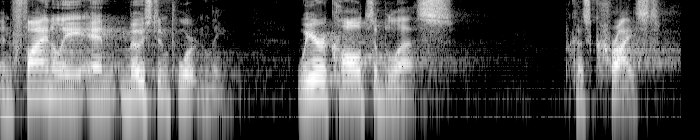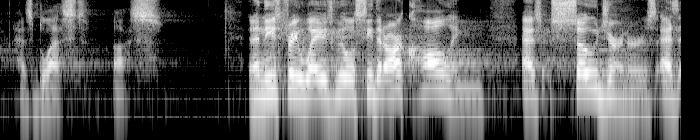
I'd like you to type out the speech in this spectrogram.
And finally, and most importantly, we are called to bless because Christ has blessed us. And in these three ways, we will see that our calling as sojourners, as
